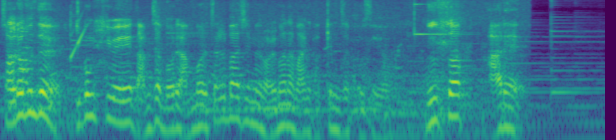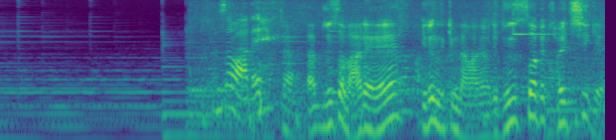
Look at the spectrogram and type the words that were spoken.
자 여러분들 이번 기회에 남자 머리 앞머리 짧아지면 얼마나 많이 바뀌는지 보세요 눈썹 아래 눈썹 아래. 자 나- 눈썹 아래. 이런 느낌 나와요. 이제 눈썹에 걸치게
